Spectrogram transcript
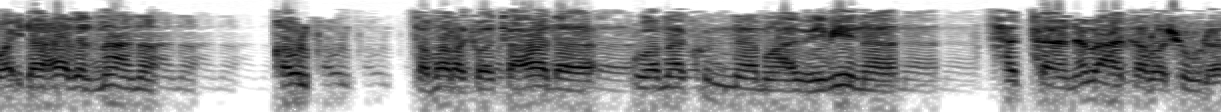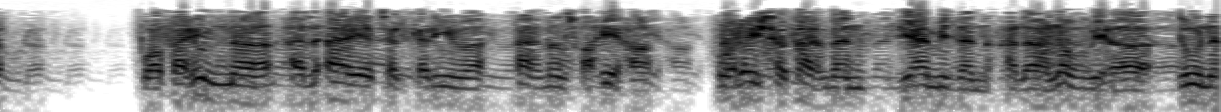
وإلى هذا المعنى قول تبارك وتعالى وما كنا معذبين حتى نبعث رسولا وفهمنا الآية الكريمة فهما صحيحا وليس فهما جامدا على لفظها دون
